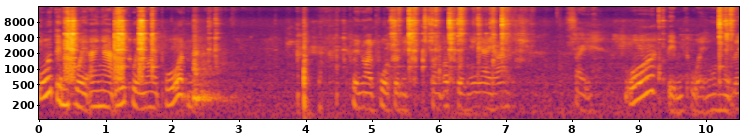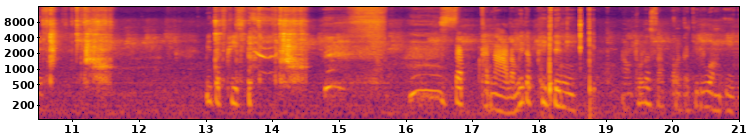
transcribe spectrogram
โอ้ยเต็มถ้วยอาญะเลยถ้วยน้อยโพดถ้วยน้อยโพดตัวนี้ ต้องเอาถ้วยใหญ่ๆมาใส่โอ้เต็มถ้วยงูหนูเลย มีแต่พริกแซ่บขนาดแล้วมีแต่พริกเดยวนี่เอาโทรศัพท์ก่อนกะจิล่วงอีก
